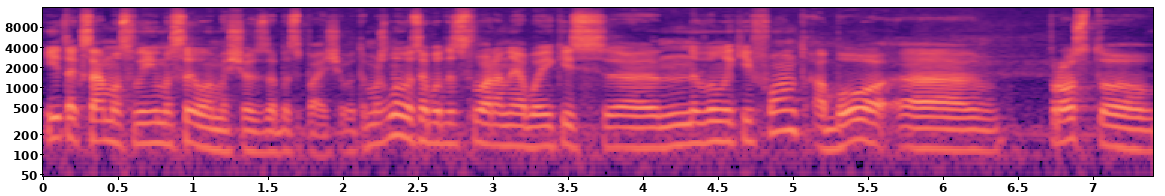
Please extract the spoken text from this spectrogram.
і так само своїми силами щось забезпечувати. Можливо, це буде створений або якийсь е, невеликий фонд, або е, просто.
